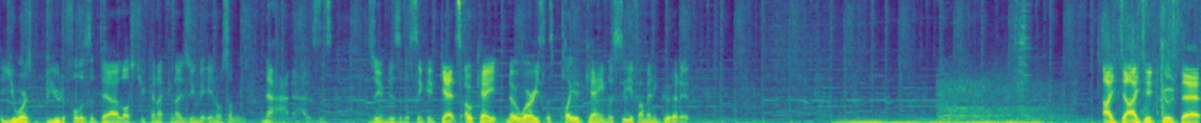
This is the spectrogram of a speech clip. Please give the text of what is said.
You are as beautiful as the day I lost you. Can I can I zoom it in or something? Nah, nah, this is zoomed as I think it gets. Okay, no worries. Let's play the game. Let's see if I'm any good at it. I, I did good there.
